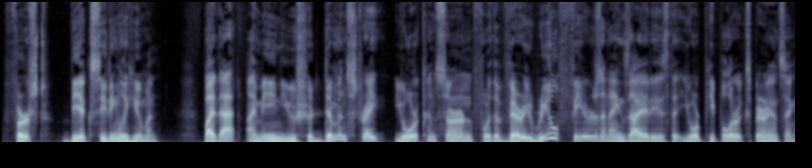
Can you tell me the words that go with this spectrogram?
First, be exceedingly human. By that, I mean you should demonstrate your concern for the very real fears and anxieties that your people are experiencing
